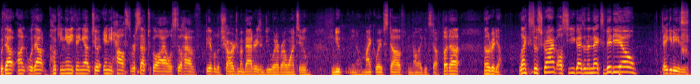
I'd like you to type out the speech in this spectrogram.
without without hooking anything up to any house receptacle, I will still have be able to charge my batteries and do whatever I want to, new you know microwave stuff and all that good stuff. But uh, another video. Like, subscribe. I'll see you guys in the next video. Take it easy.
